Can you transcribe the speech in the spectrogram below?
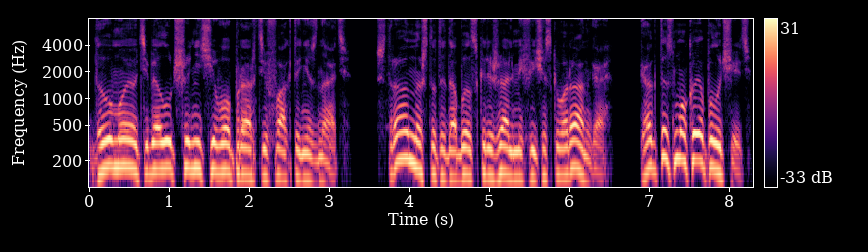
«Думаю, тебе лучше ничего про артефакты не знать. Странно, что ты добыл скрижаль мифического ранга. Как ты смог ее получить?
